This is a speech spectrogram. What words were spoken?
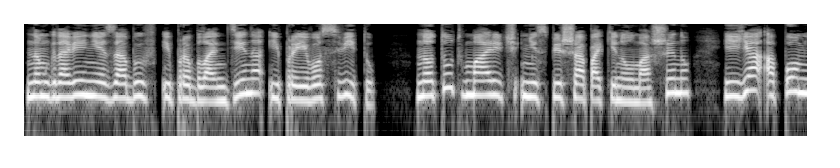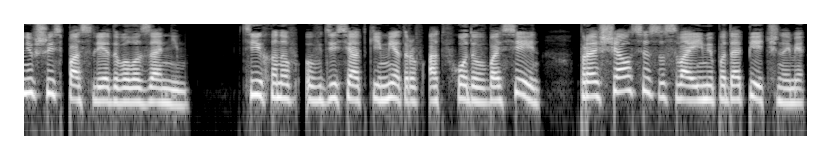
на мгновение забыв и про блондина, и про его свиту. Но тут Марич не спеша покинул машину, и я, опомнившись, последовала за ним. Тихонов в десятки метров от входа в бассейн прощался со своими подопечными,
